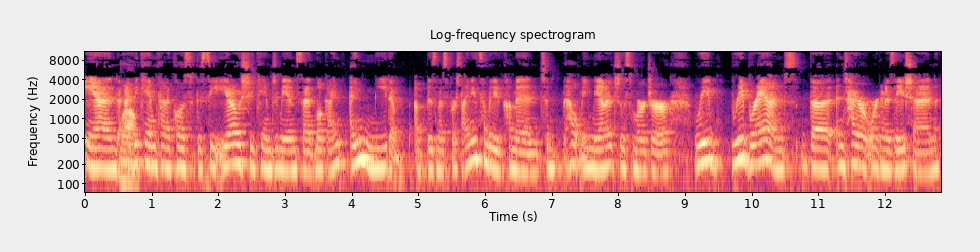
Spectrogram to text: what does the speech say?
And wow. I became kind of close with the CEO. She came to me and said, look, I, I need a, a business person. I need somebody to come in to help me manage this merger, re, rebrand the entire organization,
